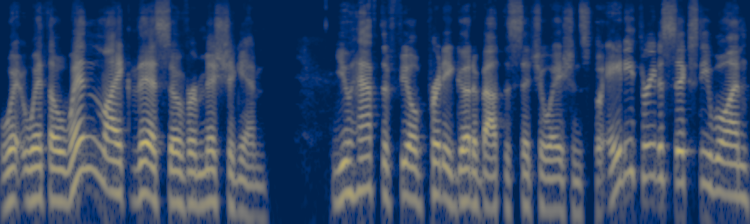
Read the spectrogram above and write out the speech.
w- with a win like this over Michigan you have to feel pretty good about the situation. So 83 to 61,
